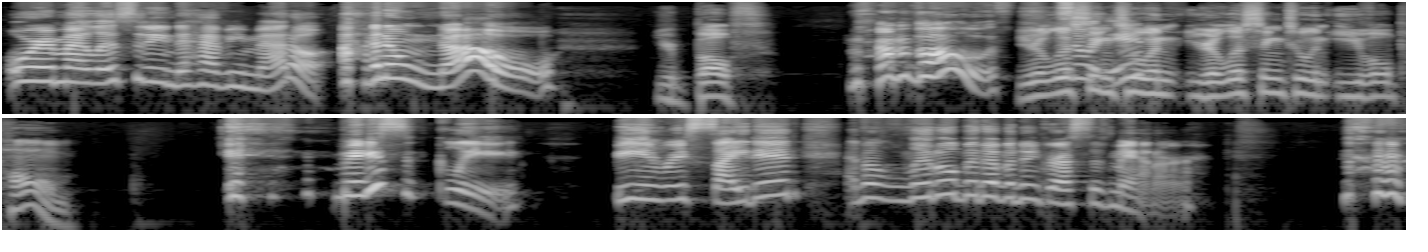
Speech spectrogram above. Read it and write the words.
or am I listening to heavy metal? I don't know. You're both. I'm both. You're listening to it- an. You're listening to an evil poem. Basically, being recited in a little bit of an aggressive manner.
